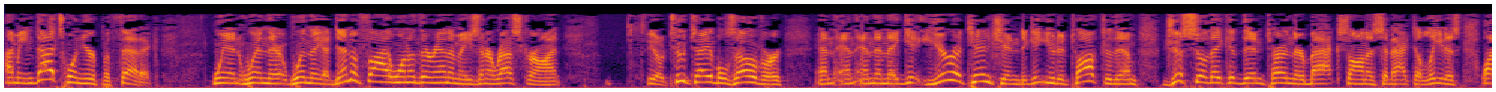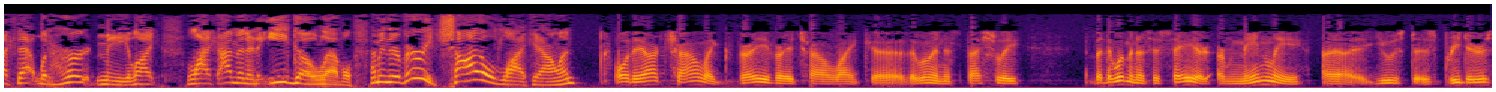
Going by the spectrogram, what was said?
I mean, that's when you're pathetic when when they when they identify one of their enemies in a restaurant, you know, two tables over, and, and and then they get your attention to get you to talk to them, just so they could then turn their backs on us and act elitist, like that would hurt me, like like I'm at an ego level. I mean, they're very childlike, Alan. Oh, they are childlike, very very childlike. Uh, the women especially, but the women, as I say, are, are mainly uh, used as breeders.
